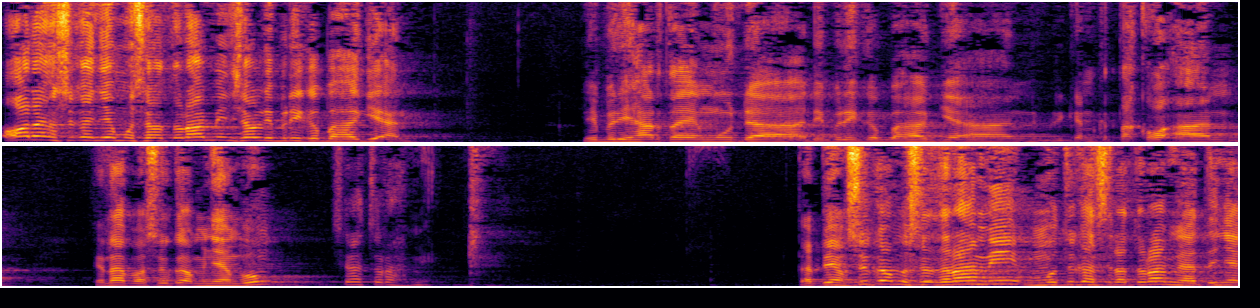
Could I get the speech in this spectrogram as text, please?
Orang yang suka nyambung silaturahmi insya Allah diberi kebahagiaan. Diberi harta yang mudah, diberi kebahagiaan, diberikan ketakwaan. Kenapa suka menyambung silaturahmi? Tapi yang suka silaturahmi, membutuhkan silaturahmi hatinya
